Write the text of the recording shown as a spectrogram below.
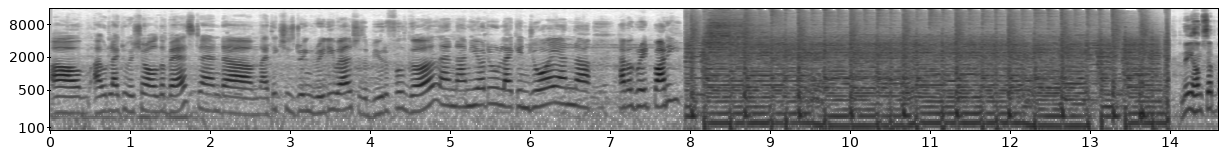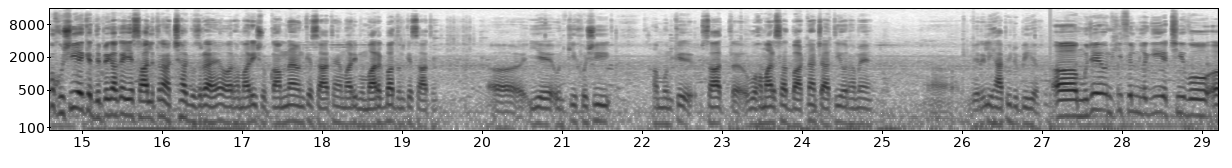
Um, I would like to wish her all the best, and um, I think she's doing really well. She's a beautiful girl, and I'm here to like enjoy and uh, have a great party. नहीं हम सबको खुशी है कि दीपिका का ये साल इतना अच्छा गुजरा है और हमारी शुभकामनाएं उनके साथ हैं हमारी मुबारकबाद उनके साथ हैं अ, ये उनकी खुशी हम उनके साथ वो हमारे साथ बांटना चाहती हैं और हमें we really happy to be here मुझे उनकी फ़िल्म लगी अच्छी वो अ,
